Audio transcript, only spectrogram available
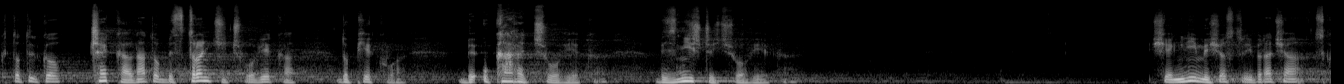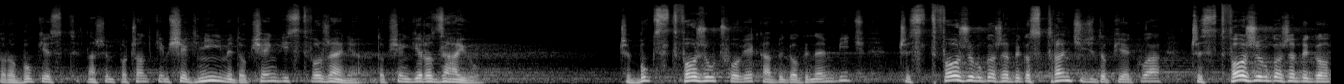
kto tylko czeka na to, by strącić człowieka do piekła, by ukarać człowieka, by zniszczyć człowieka. Sięgnijmy, siostry i bracia, skoro Bóg jest naszym początkiem, sięgnijmy do Księgi Stworzenia, do Księgi Rodzaju. Czy Bóg stworzył człowieka, by go gnębić? Czy stworzył go, żeby go strącić do piekła? Czy stworzył go, żeby go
